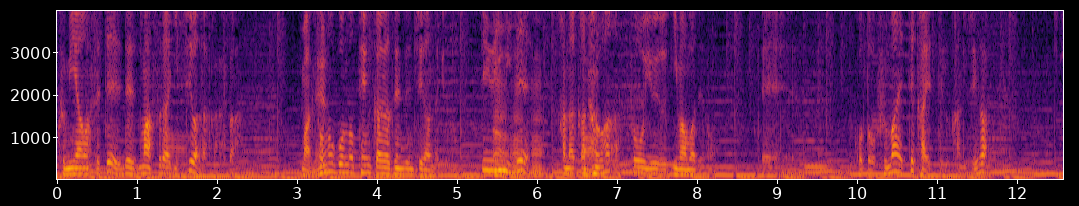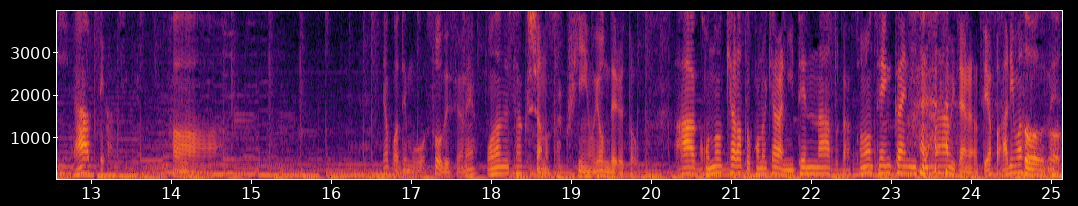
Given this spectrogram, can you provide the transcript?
組み合わせてでまあそれは1話だからさ、まあね。その後の展開は全然違うんだけど。っていう意味で、うんうんうんカナカナはそういう今までの、えーことを踏まえて書いてる感じがいいなって感じ。はあ。やっぱでもそうですよね。同じ作者の作品を読んでるとああこのキャラとこのキャラ似てんなとかこの展開似てんなみたいなのってやっぱありますよね。そう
